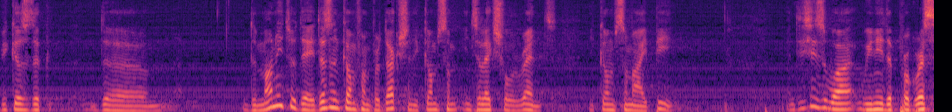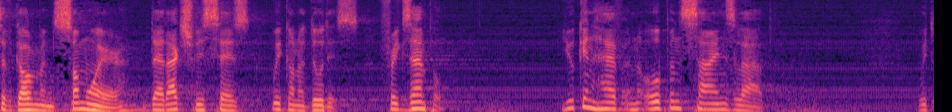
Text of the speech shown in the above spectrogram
because the, the, the money today doesn't come from production, it comes from intellectual rent, it comes from IP. And this is why we need a progressive government somewhere that actually says we're going to do this. For example, you can have an open science lab with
